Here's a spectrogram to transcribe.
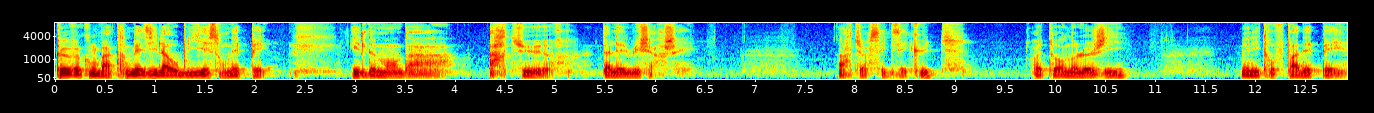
Que veut combattre, mais il a oublié son épée. Il demande à Arthur d'aller lui chercher. Arthur s'exécute, retourne au logis, mais n'y trouve pas d'épée.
